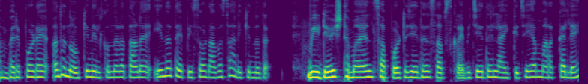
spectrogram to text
അമ്പരപ്പോടെ അത് നോക്കി നിൽക്കുന്നിടത്താണ് ഇന്നത്തെ എപ്പിസോഡ് അവസാനിക്കുന്നത്. വീഡിയോ ഇഷ്ടമായാൽ സപ്പോർട്ട് ചെയ്ത് സബ്സ്ക്രൈബ് ചെയ്ത് ലൈക്ക് ചെയ്യാൻ മറക്കല്ലേ?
